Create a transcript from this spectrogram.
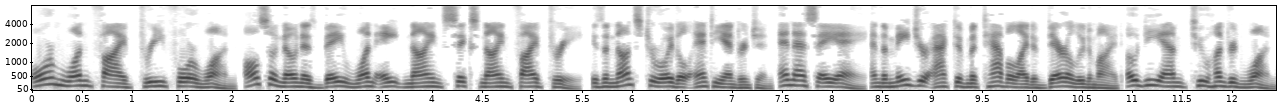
ORM 15341, also known as BAY 1896953, is a nonsteroidal antiandrogen NSAA and the major active metabolite of darolutamide ODM 201,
